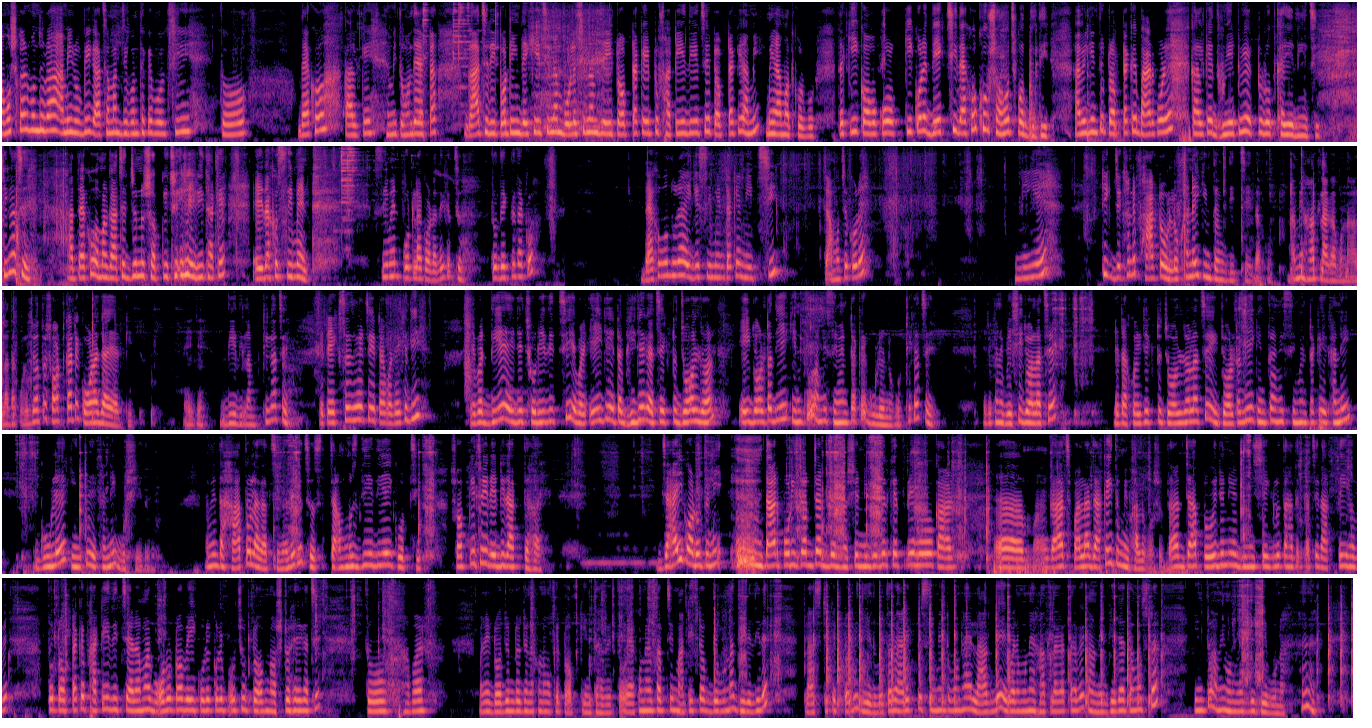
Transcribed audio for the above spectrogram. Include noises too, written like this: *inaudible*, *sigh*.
নমস্কার বন্ধুরা, আমি রুবি, গাছ আমার জীবন থেকে বলছি। তো দেখো, কালকে আমি তোমাদের একটা গাছ রিপোর্টিং দেখিয়েছিলাম, বলেছিলাম যে এই টবটাকে একটু ফাটিয়ে দিয়েছে টবটাকে আমি মেরামত করব। তা কী কব, কী করে দেখছি দেখো, খুব সহজ পদ্ধতি। আমি কিন্তু টবটাকে বার করে কালকে ধুয়ে টুয়ে একটু রোদ খাইয়ে নিয়েছি, ঠিক আছে? আর দেখো, আমার গাছের জন্য সব কিছুই রেডি থাকে। এই দেখো, সিমেন্ট সিমেন্ট পোটলা করা, দেখেছ? তো দেখতে থাকো। দেখো বন্ধুরা, এই যে সিমেন্টটাকে নিচ্ছি চামচে করে। নিয়ে ঠিক যেখানে ফাটল, ওখানেই কিন্তু আমি দিচ্ছি দেখো। আমি হাত লাগাবো না, আলাদা করে। যত শর্টকাটে করা যায় আর কি। এই যে দিয়ে দিলাম, ঠিক আছে? এটা এক্সারসাইজ হয়েছে, এটা আবার রেখে দিই। এবার দিয়ে এই যে ছড়িয়ে দিচ্ছি, এবার এই যে এটা ভিজে গেছে, একটু জল জল, এই জলটা দিয়ে কিন্তু আমি সিমেন্টটাকে গুলে নেব, ঠিক আছে? এখানে বেশি জল আছে। এ দেখো, এই যে একটু জল জল আছে, এই জলটা দিয়ে কিন্তু আমি সিমেন্টটাকে এখানেই গুলে কিন্তু এখানেই বসিয়ে দেবো। আমি তো হাতও লাগাচ্ছি না, দেখেছ? চামচ দিয়ে দিয়েই করছি সব কিছুই রেডি রাখতে হয়। যাই করো তুমি, তার পরিচর্যার জন্য, সে নিজেদের ক্ষেত্রে হোক আর গাছপালা, যাকেই তুমি ভালোবাসো, তার যা প্রয়োজনীয় জিনিস, সেগুলো তো হাতের কাছে রাখতেই হবে। তো টবটাকে ফাটিয়ে দিচ্ছে আর আমার বড় টব এই করে করে প্রচুর টব নষ্ট হয়ে গেছে। তো আবার মানে ডজন ডজন এখন আমাকে টব কিনতে হবে। তো এখন আর ভাবছি মাটির টব দেবো না, ধীরে ধীরে প্লাস্টিকের টবই দিয়ে দেবো। তবে আরেকটু সিমেন্ট মনে হয় লাগবে, এবারে মনে হয় হাত লাগাতে হবে কারণ এই ভেজা চামচটা কিন্তু আমি ওর মধ্যে দেবো না হ্যাঁ?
